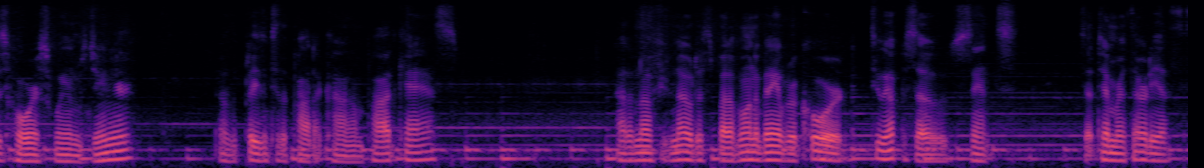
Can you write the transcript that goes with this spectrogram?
is Horace Williams Jr. of the Pleasing to the Pod.com podcast. I don't know if you've noticed, but I've only been able to record two episodes since September 30th.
